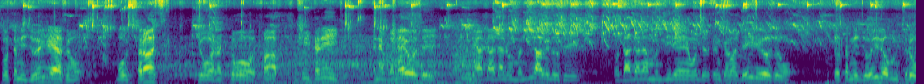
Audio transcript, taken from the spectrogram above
તો તમે જોઈ રહ્યા છો, બહુ સરસ એવો રસ્તો સાફ સુફી કરી અને બનાવ્યો છે અને આ દાદાનું મંદિર આવેલું છે, તો દાદાના મંદિરે હું દર્શન કરવા જઈ રહ્યો છું. તો તમે જોઈ લો મિત્રો,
